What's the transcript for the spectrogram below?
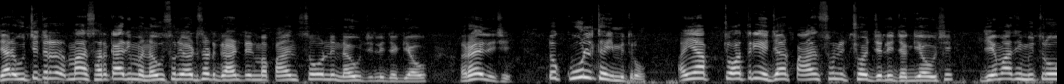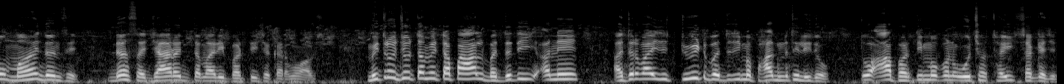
જ્યારે ઉચ્ચતરમાં સરકારીમાં નવસો ને અડસઠ, ગ્રાન્ટેડમાં પાંચસો ને નવ જેટલી જગ્યાઓ રહેલી છે. તો કુલ થઈ મિત્રો, અહીંયા ચોત્રીસ હજાર પાંચસો ને છ જેટલી જગ્યાઓ છે, જેમાંથી મિત્રો મહદઅંશે દસ હજાર જ તમારી ભરતી છે કરવામાં આવશે. મિત્રો, જો તમે ટપાલ પદ્ધતિ અને અધરવાઇઝ ટ્વીટ પદ્ધતિમાં ભાગ નથી લીધો, તો આ ભરતીમાં પણ ઓછો થઈ શકે છે.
